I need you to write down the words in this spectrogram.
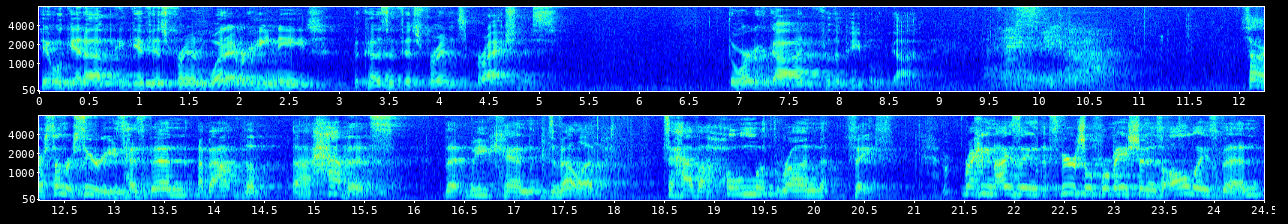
he will get up and give his friend whatever he needs because of his friend's brashness. The Word of God for the people of God. So, our summer series has been about the uh, habits that we can develop to have a home run faith. Recognizing that spiritual formation has always been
